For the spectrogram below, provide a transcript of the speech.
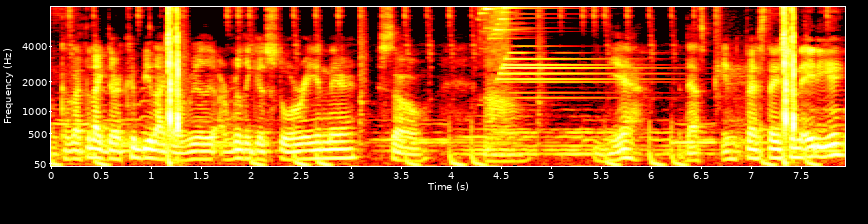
Because I feel like there could be like a really a really good story in there. So, um, yeah, that's Infestation 88.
